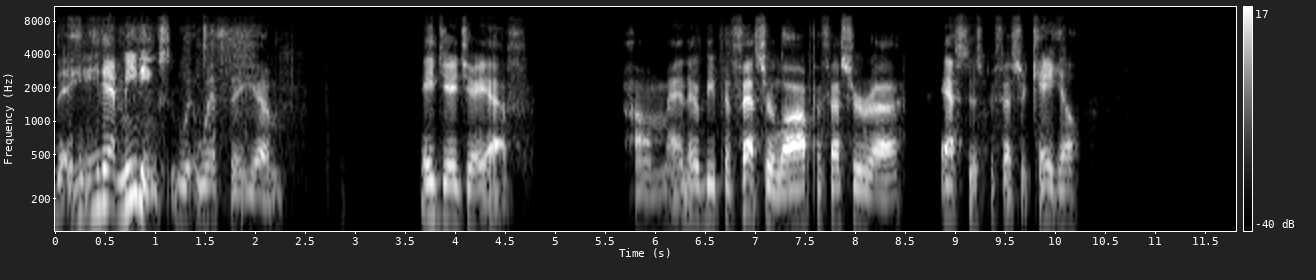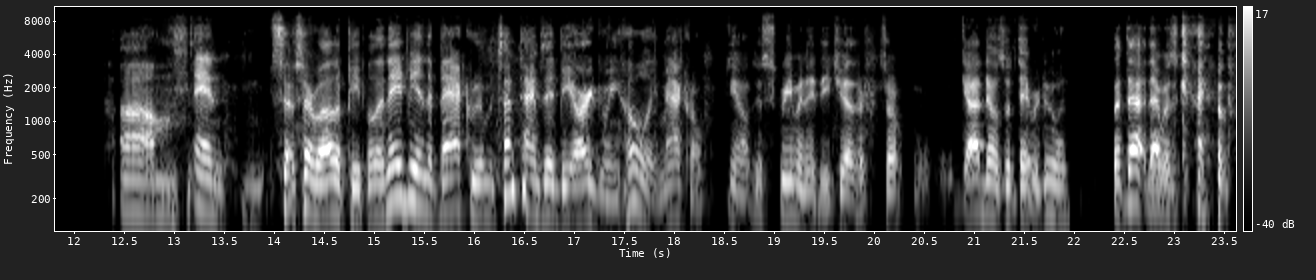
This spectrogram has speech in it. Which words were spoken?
he'd have meetings with, with the um, AJJF, um, and there would be Professor Law, Professor uh, Estes, Professor Cahill, um, and so, several other people, and they'd be in the back room, and sometimes they'd be arguing. Holy mackerel, you know, just screaming at each other. So God knows what they were doing. But that that was kind of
